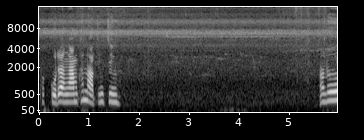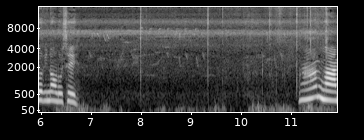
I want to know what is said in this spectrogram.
ผักกูดงามขนาดจริง ๆ เอาเลยพี่น้องดูสิงามงาม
